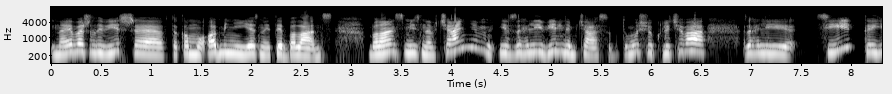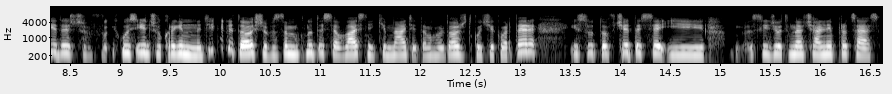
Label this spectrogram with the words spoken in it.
найважливіше в такому обміні є знайти баланс. Баланс між навчанням і взагалі вільним часом. Тому що ключова взагалі ціль, ти їдеш в якусь іншу країну не тільки для того, щоб замкнутися в власній кімнаті, там гуртожитку чи квартири, і суто вчитися і сліджувати навчальний процес.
